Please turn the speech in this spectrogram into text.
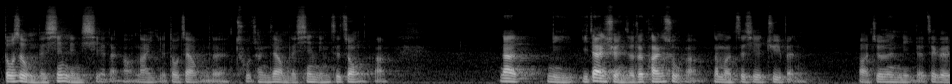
都是我们的心灵写的啊，那也都在我们的储存在我们的心灵之中啊。那你一旦选择了宽恕啊，那么这些剧本啊，就是你的这个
